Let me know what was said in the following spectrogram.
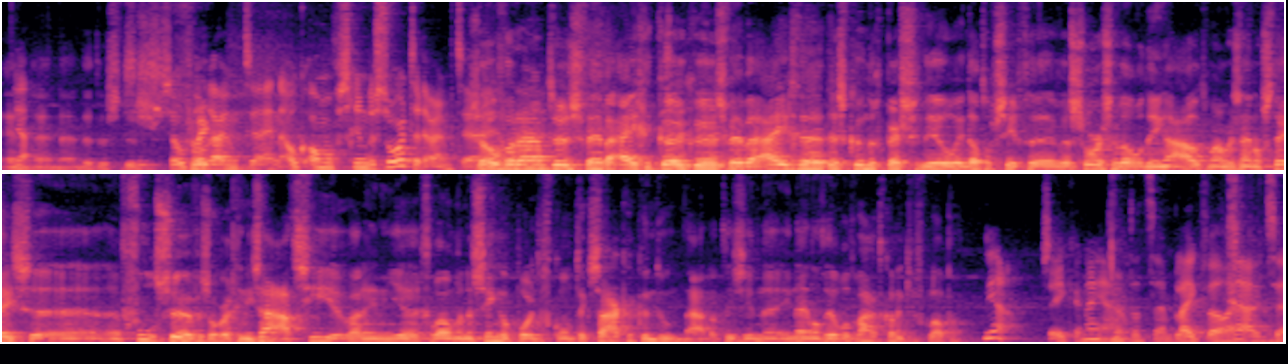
En, Ja. en, eh, dus, dus Zoveel ruimte en ook allemaal verschillende soorten ruimte. Zoveel ruimtes, we hebben eigen keukens, we hebben eigen deskundig personeel. In dat opzicht, we sourcen wel wat dingen uit, maar we zijn nog steeds een full service organisatie. waarin je gewoon met een single point of contact zaken kunt doen. Nou, dat is in, in Nederland heel wat waard, kan ik je verklappen. Ja, zeker. Nou ja, Ja. dat eh, blijkt wel hè, uit eh,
